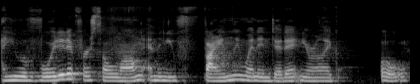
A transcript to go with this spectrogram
and you avoided it for so long and then you finally went and did it and you were like, oh,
